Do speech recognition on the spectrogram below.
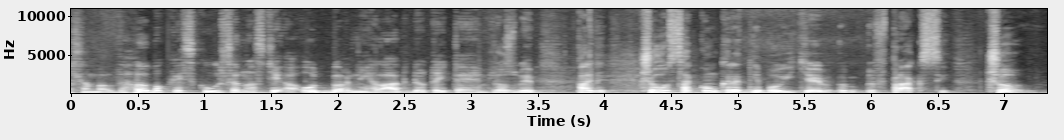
som, v hlboké skúsenosti a odborný hľad do tej témy. Rozumiem. Pani, čoho sa konkrétne bojíte v praxi? Čo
